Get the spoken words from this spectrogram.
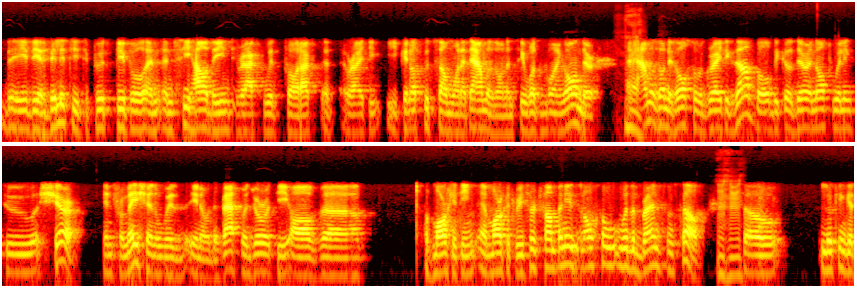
the the ability to put people and, and see how they interact with products uh, right? You, you cannot put someone at amazon and see what's going on there. And amazon is also a great example because they're not willing to share information with you know the vast majority of uh, of marketing uh, market research companies and also with the brands themselves. Hmm so looking at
